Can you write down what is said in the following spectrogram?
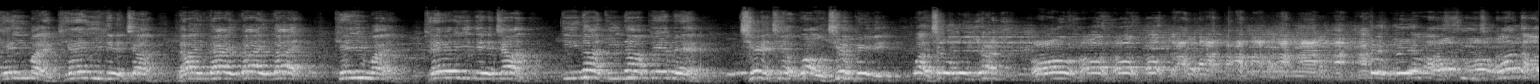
可以买便宜的讲，来来来来，可以买便宜的讲，滴那滴那贝贝，钱钱哇钱贝贝，哇这不一样，好好好好，哈哈哈哈哈哈，哇，好好好。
